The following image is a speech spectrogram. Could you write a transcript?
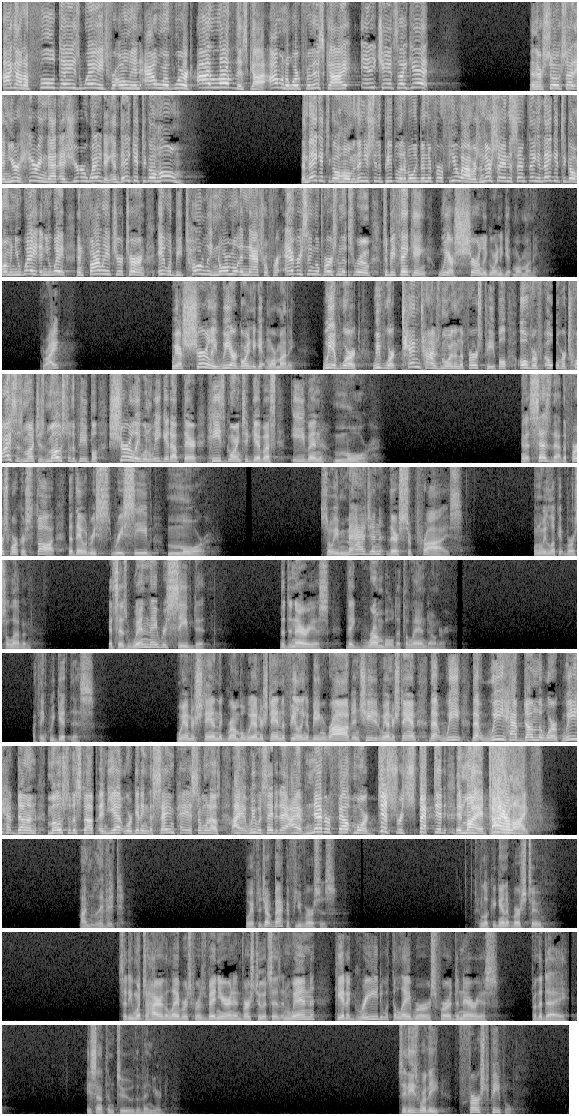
I got a full day's wage for only an hour of work. I love this guy. I'm going to work for this guy any chance I get. And they're so excited. And you're hearing that as you're waiting. And they get to go home. And they get to go home, and then you see the people that have only been there for a few hours, and they're saying the same thing, and they get to go home, and you wait and you wait, and finally it's your turn. It would be totally normal and natural for every single person in this room to be thinking, we are surely going to get more money. Right? We are surely, we are going to get more money. We have worked, we've worked 10 times more than the first people, over, over twice as much as most of the people. Surely, when we get up there, He's going to give us even more. And it says that. The first workers thought that they would re- receive more. So imagine their surprise when we look at verse 11. It says, When they received it, the denarius, they grumbled at the landowner. I think we get this. We understand the grumble. We understand the feeling of being robbed and cheated. We understand that we, that we have done the work. We have done most of the stuff, and yet we're getting the same pay as someone else. I, we would say today, I have never felt more disrespected in my entire life. I'm livid. But we have to jump back a few verses. And look again at verse 2. Said he went to hire the laborers for his vineyard, and in verse 2 it says, And when he had agreed with the laborers for a denarius for the day, he sent them to the vineyard. See, these were the first people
